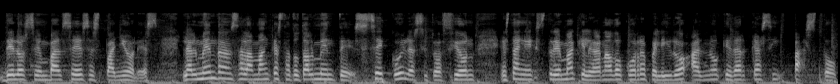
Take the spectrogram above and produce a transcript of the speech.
de los embalses españoles. La almendra en Salamanca está totalmente seco y la situación es tan extrema que el ganado corre peligro al no quedar casi pasto.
